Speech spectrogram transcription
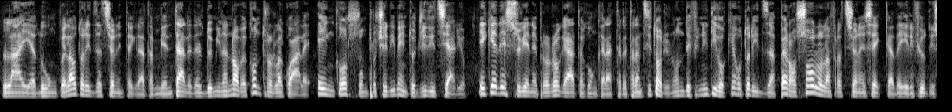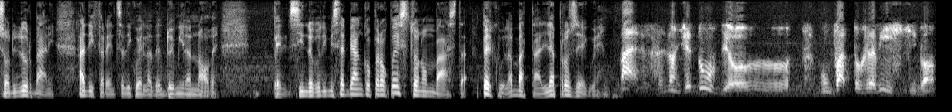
l'AIA dunque l'autorizzazione integrata ambientale del 2009 contro la quale è in corso un procedimento giudiziario e che adesso viene prorogata con carattere transitorio non definitivo che autorizza però solo la frazione secca dei rifiuti solidi urbani a differenza di quella del 2009. Per il sindaco di Mister Bianco però questo non basta, per cui la battaglia prosegue. Ma non c'è dubbio, un fatto gravissimo,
